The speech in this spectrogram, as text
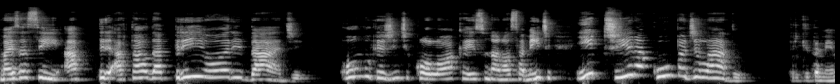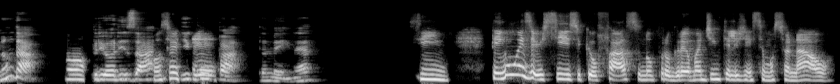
mas assim, a, a tal da prioridade, como que a gente coloca isso na nossa mente e tira a culpa de lado? Porque também não dá. Priorizar e culpar também, né? Sim. Tem um exercício que eu faço no programa de inteligência emocional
